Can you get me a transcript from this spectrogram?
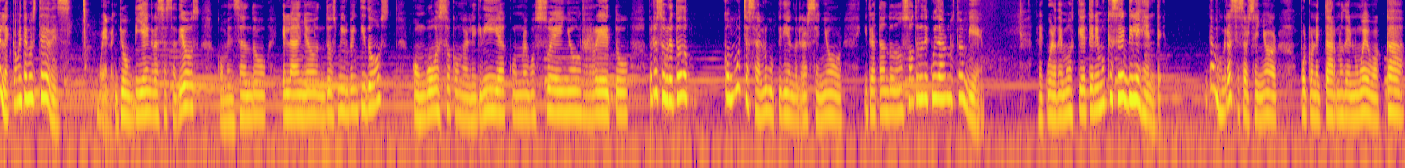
Hola, ¿cómo están ustedes? Bueno, yo bien, gracias a Dios, comenzando el año 2022 con gozo, con alegría, con nuevos sueños, reto, pero sobre todo con mucha salud pidiéndole al Señor y tratando nosotros de cuidarnos también. Recordemos que tenemos que ser diligentes. Damos gracias al Señor por conectarnos de nuevo acá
